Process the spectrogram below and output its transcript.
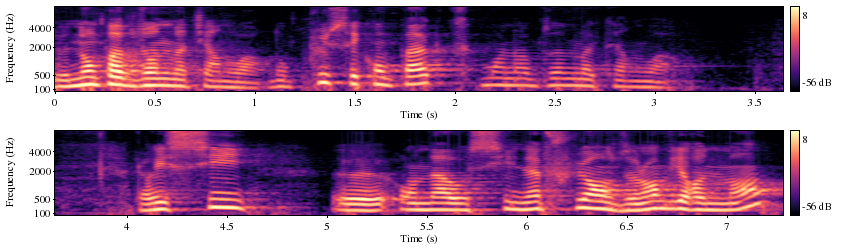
euh, n'ont pas besoin de matière noire. Donc plus c'est compact, moins on a besoin de matière noire. Alors ici, on a aussi une influence de l'environnement.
